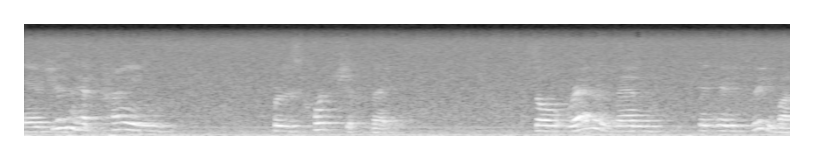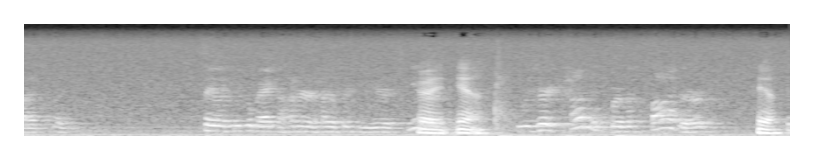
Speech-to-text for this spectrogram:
and she doesn't have time for this courtship thing. So rather than, and, and if you think about it, like, say like we go back 100, 150 years here, Right. Yeah. it was very common for the father Yeah. to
